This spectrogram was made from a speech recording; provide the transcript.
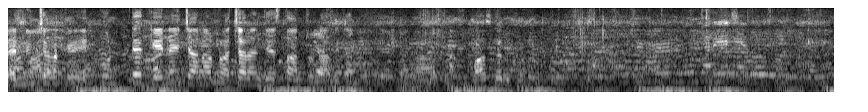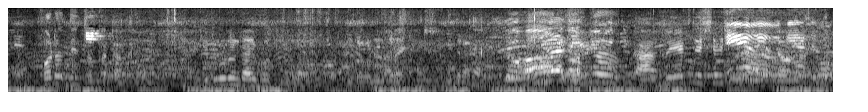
రెండు నిమిషాలకి ఎక్కువ ఉంటే కేనై ఛానల్ ప్రచారం చేస్తా అంటుండే అది కానీ భాస్కర్ ఫోటో ఫోటో దించు ఒకటి ఇది కూడా ఉంటాయి పోతుంది వీడియో క్రియేట్ చేసేసి డౌన్లోడ్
